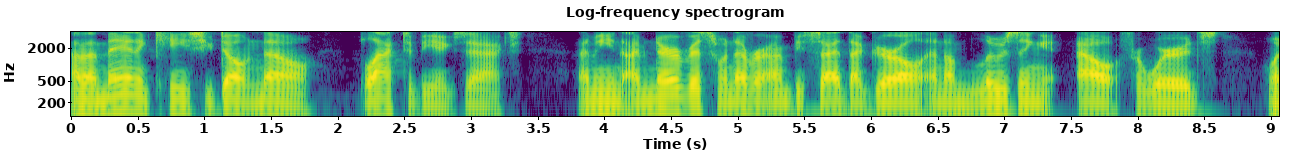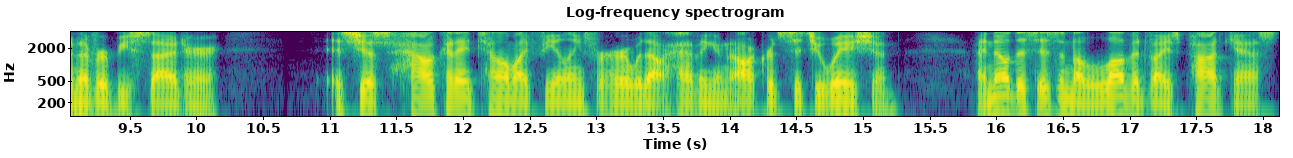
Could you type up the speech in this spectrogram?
I'm a man in case you don't know, black to be exact. I mean, I'm nervous whenever I'm beside that girl, and I'm losing out for words whenever beside her. It's just how could I tell my feelings for her without having an awkward situation? I know this isn't a love advice podcast,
